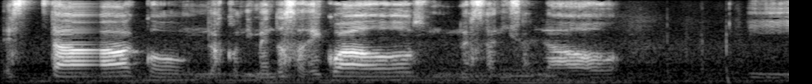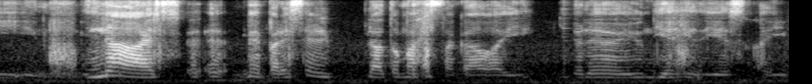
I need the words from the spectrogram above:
está con los condimentos adecuados, no está ni salado. Y, nada, es, eh, me parece el plato más destacado ahí. Yo le doy un 10 de 10 ahí.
